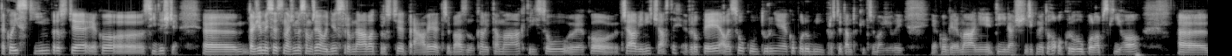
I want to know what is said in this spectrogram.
takový stín prostě jako uh, sídliště. Uh, takže my se snažíme samozřejmě hodně srovnávat prostě právě třeba s lokalitama, které jsou eh, jako třeba v jiných částech Evropy, ale jsou kulturně jako podobný. Prostě tam taky třeba žili jako Germáni, tý naší, řekněme, toho okruhu polapského. Eh,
